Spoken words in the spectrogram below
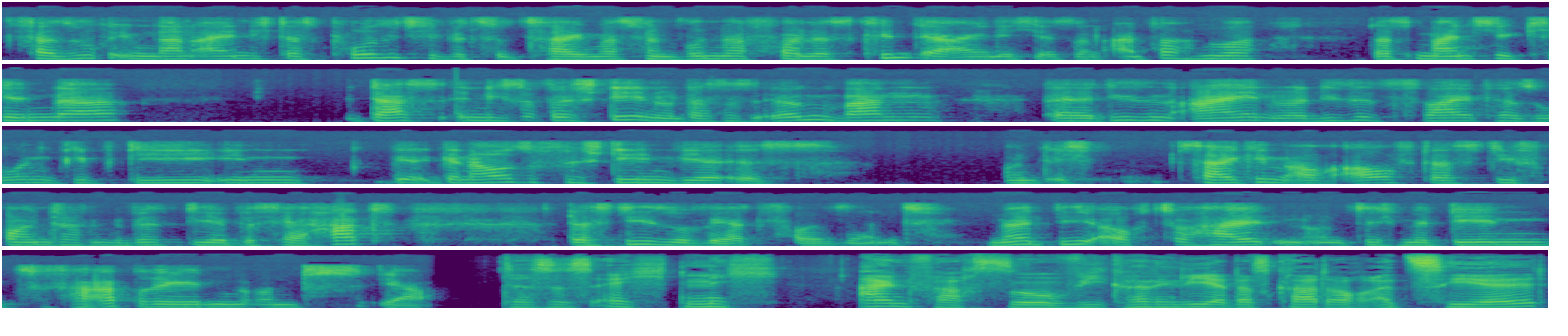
versuche ihm dann eigentlich das Positive zu zeigen, was für ein wundervolles Kind er eigentlich ist. Und einfach nur, dass manche Kinder das nicht so verstehen und dass es irgendwann äh, diesen einen oder diese zwei Personen gibt, die ihn genauso verstehen, wie er ist. Und ich zeige ihm auch auf, dass die Freundschaften, die er bisher hat, dass die so wertvoll sind, ne? die auch zu halten und sich mit denen zu verabreden und ja. Das ist echt nicht einfach so, wie Cornelia das gerade auch erzählt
